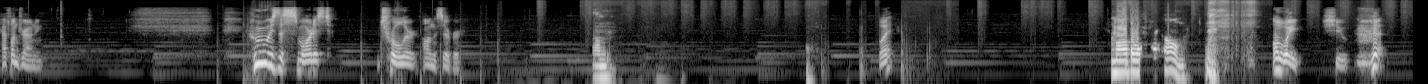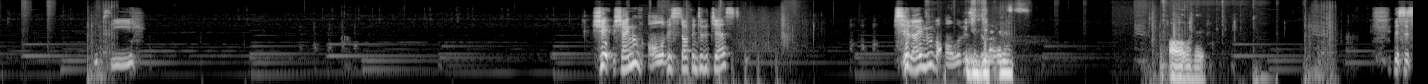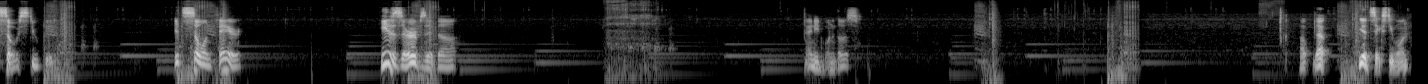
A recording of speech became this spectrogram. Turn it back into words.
Have fun drowning. Who is the smartest troller on the server? Um, What? I'm all the way back home. Oh wait, shoot. Oopsie. Shit, should I move all of his stuff into the chest? Should I move all of his stuff? yes. All of it. This is so stupid. It's so unfair. He deserves it, though. I need one of those. Oh, no. You had 61.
